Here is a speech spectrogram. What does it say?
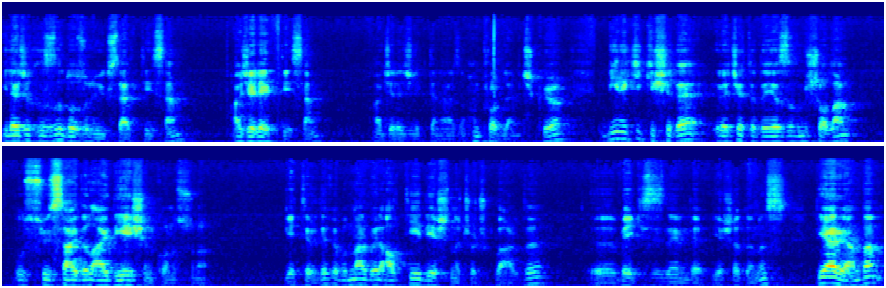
ilacı hızlı dozunu yükselttiysem, acele ettiysem, acelecilikten her zaman problem çıkıyor. Bir iki kişi de reçetede yazılmış olan bu suicidal ideation konusunu getirdi ve bunlar böyle 6-7 yaşında çocuklardı. Ee, belki sizlerin de yaşadığınız. Diğer yandan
